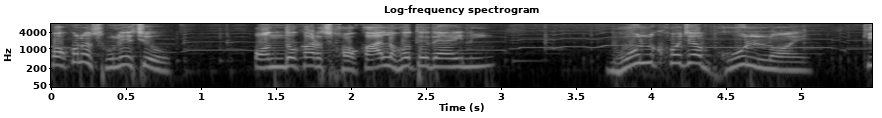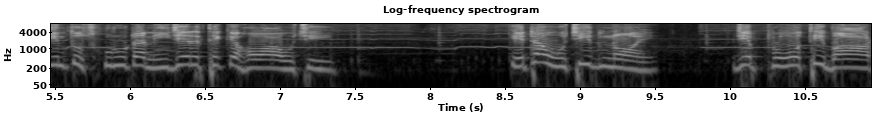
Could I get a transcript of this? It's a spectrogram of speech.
কখনো শুনেছ, অন্ধকার সকাল হতে দেয়নি? ভুল খোঁজা ভুল নয়, কিন্তু শুরুটা নিজের থেকে হওয়া উচিত। এটা উচিত নয় যে প্রতিবার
